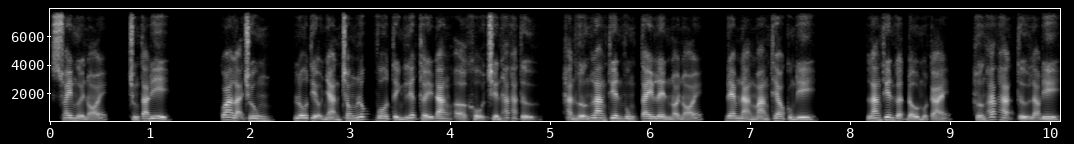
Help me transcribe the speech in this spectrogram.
xoay người nói chúng ta đi. Qua lại chung lô tiểu nhàn trong lúc vô tình liếc thấy đang ở khổ chiến hắc hạt tử hắn hướng lang thiên vung tay lên nói nói đem nàng mang theo cùng đi. Lang thiên gật đầu một cái hướng hắc hạt tử lao đi.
